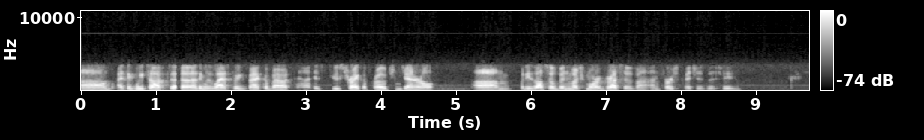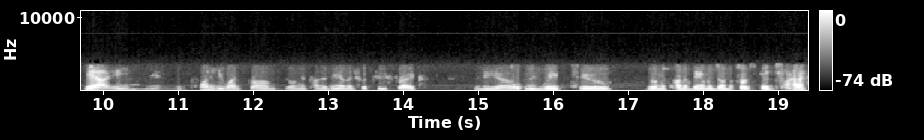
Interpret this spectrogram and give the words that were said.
Um, I think we talked, uh, I think it was last week Beck about uh, his two strike approach in general. Um, but he's also been much more aggressive on, on first pitches this season. Yeah, he, it's funny. He went from doing a ton of damage with two strikes in the uh, opening week to doing a ton of damage on the first pitch last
